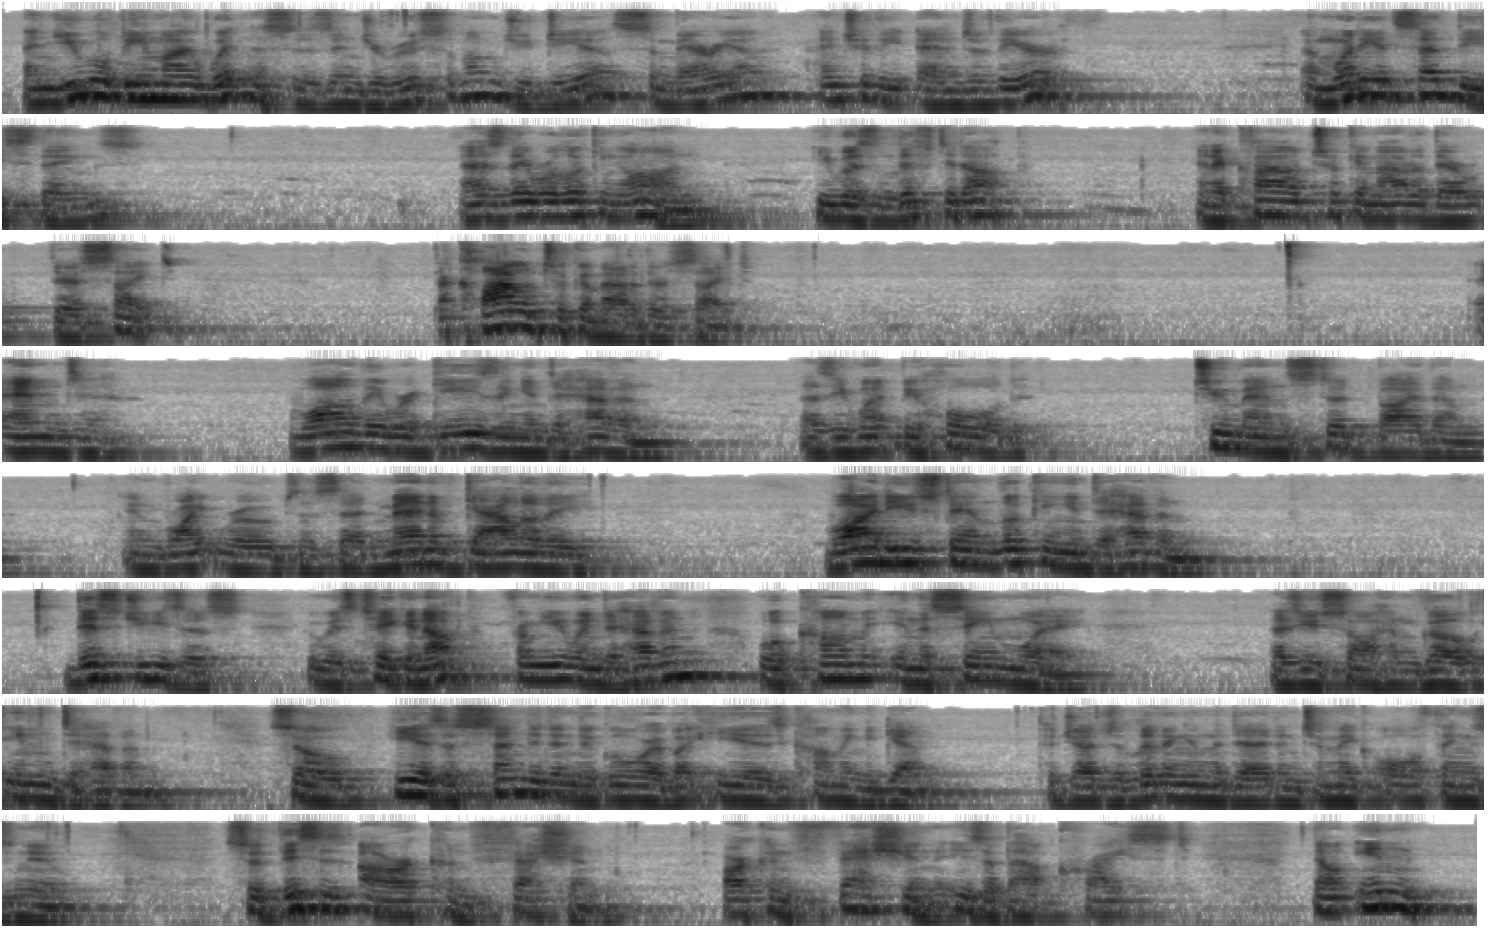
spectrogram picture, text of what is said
And you will be my witnesses in Jerusalem, Judea, Samaria, and to the ends of the earth. And when he had said these things, as they were looking on, he was lifted up, and a cloud took him out of their, their sight. A cloud took him out of their sight. And while they were gazing into heaven, as he went, behold, two men stood by them in white robes and said, Men of Galilee, why do you stand looking into heaven? This Jesus who is taken up from you into heaven will come in the same way as you saw him go into heaven. So he has ascended into glory, but he is coming again to judge the living and the dead and to make all things new. So this is our confession. Our confession is about Christ. Now, in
